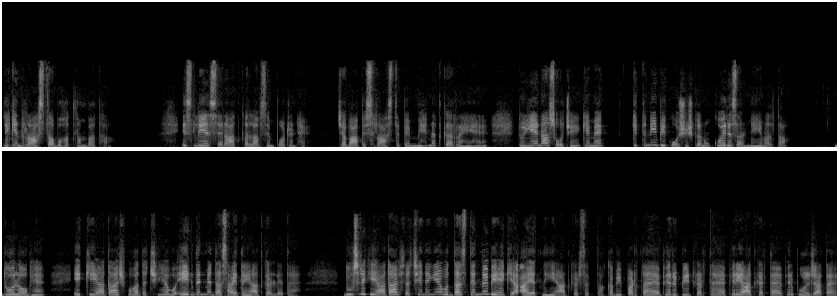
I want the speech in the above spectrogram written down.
لیکن راستہ بہت لمبا تھا۔ اس لیے سرات کا لفظ امپورٹنٹ ہے۔ جب آپ اس راستے پہ محنت کر رہے ہیں، تو یہ نہ سوچیں کہ میں کتنی بھی کوشش کروں، کوئی رزلٹ نہیں ملتا۔ دو لوگ ہیں ایک کی یاداشت بہت اچھی ہے، وہ ایک دن میں دس آیتیں یاد کر لیتا ہے۔ دوسرے کی یاداشت اچھی نہیں ہے، وہ دس دن میں بھی ایک آیت نہیں یاد کر سکتا۔ کبھی پڑھتا ہے، پھر ریپیٹ کرتا ہے، پھر یاد کرتا ہے، پھر بھول جاتا ہے۔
